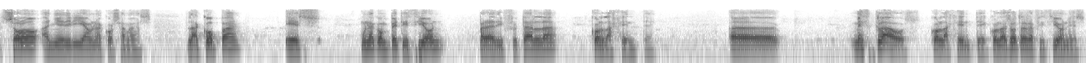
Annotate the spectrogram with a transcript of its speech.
Solo añadiría una cosa más. La Copa es una competición para disfrutarla con la gente. Uh, mezclaos con la gente, con las otras aficiones,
